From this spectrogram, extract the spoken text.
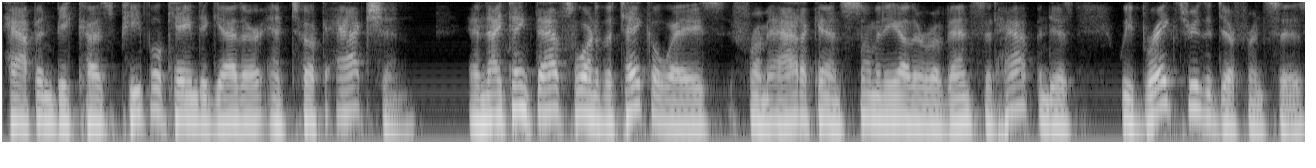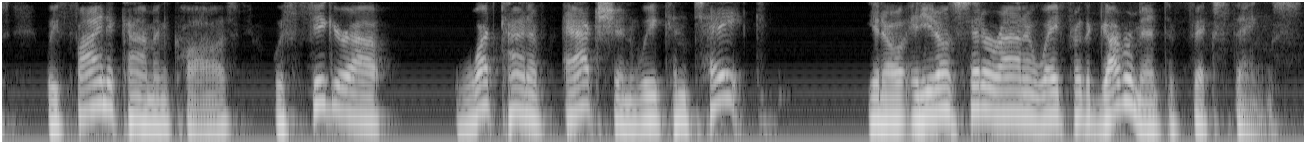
happened because people came together and took action. And I think that's one of the takeaways from Attica and so many other events that happened is we break through the differences, we find a common cause, we figure out what kind of action we can take. You know, and you don't sit around and wait for the government to fix things.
